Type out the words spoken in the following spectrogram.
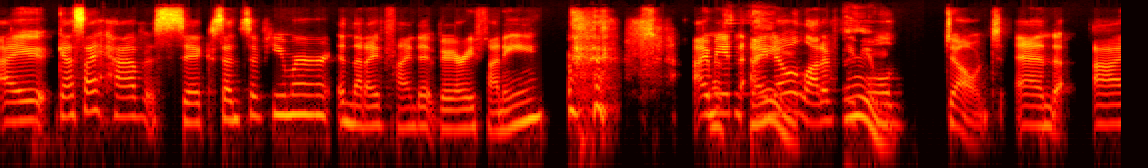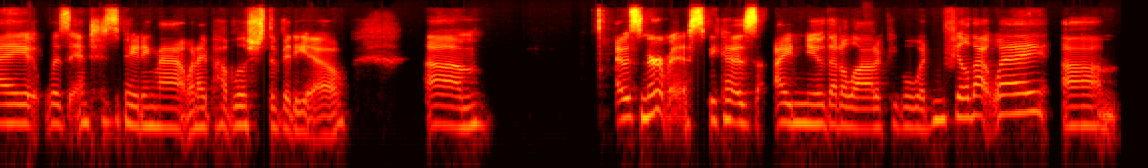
I guess I have a sick sense of humor in that I find it very funny. I mean, I know a lot of people same. don't. And I was anticipating that when I published the video. Um, I was nervous because I knew that a lot of people wouldn't feel that way. Um,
